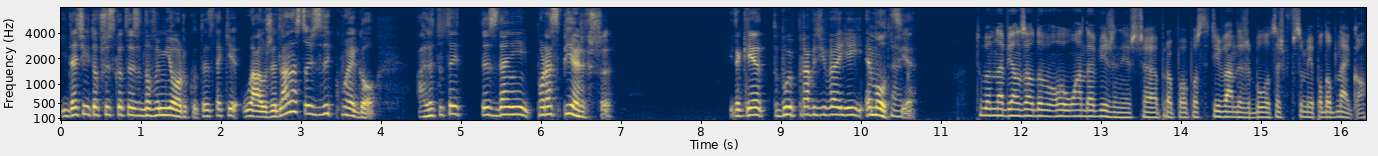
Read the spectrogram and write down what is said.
i dać jej to wszystko, co jest w Nowym Jorku. To jest takie wow, że dla nas coś zwykłego, ale tutaj to jest dla niej po raz pierwszy. I takie, to były prawdziwe jej emocje. Tu bym nawiązał do WandaVision jeszcze a propos postaci Wandy, że było coś w sumie podobnego,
